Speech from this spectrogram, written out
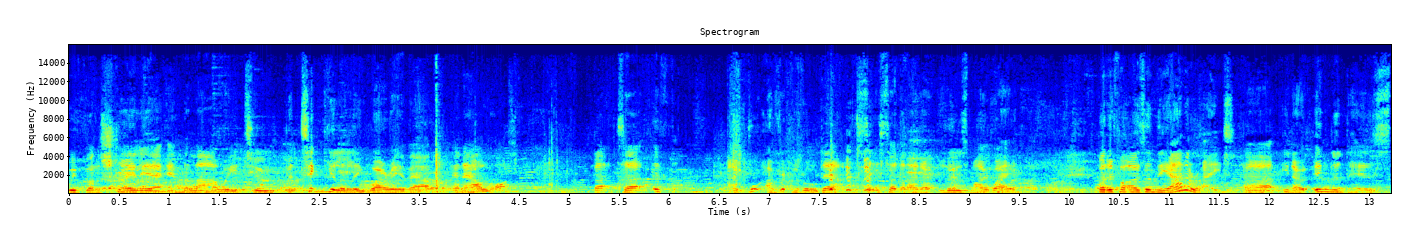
we've got Australia and Malawi to particularly worry about in our lot. But uh, if I've, I've, written it all down, see, so that I don't lose my way. But if I was in the other eight, uh, you know, England has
